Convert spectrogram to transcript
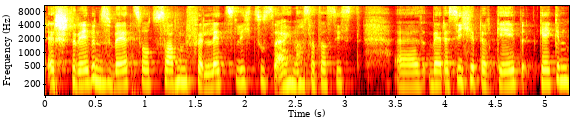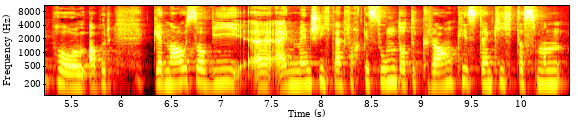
erstrebenswert, sozusagen verletzlich zu sein. Also das ist, äh, wäre sicher der Ge Gegenpol. Aber genauso wie äh, ein Mensch nicht einfach gesund oder krank ist, denke ich, dass man,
